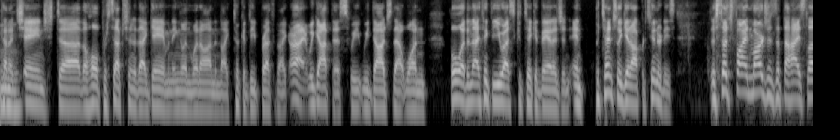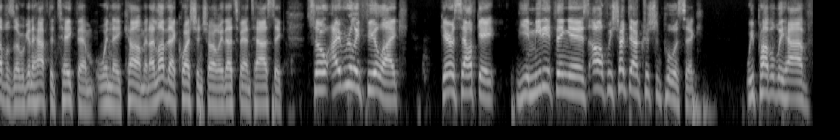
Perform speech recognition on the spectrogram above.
kind of mm-hmm. changed uh, the whole perception of that game. And England went on and like took a deep breath and like, all right, we got this. We we dodged that one bullet, and I think the U.S. could take advantage and, and potentially get opportunities. There's such fine margins at the highest levels that we're going to have to take them when they come. And I love that question, Charlie. That's fantastic. So I really feel like Gareth Southgate, the immediate thing is, oh, if we shut down Christian Pulisic, we probably have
